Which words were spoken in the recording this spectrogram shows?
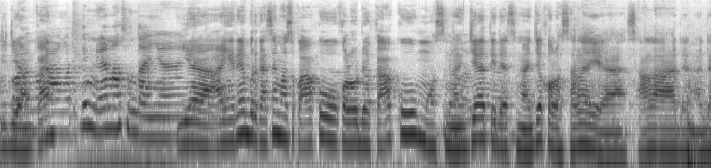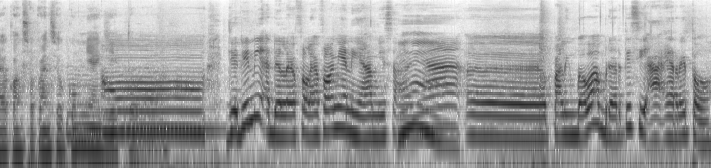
didiamkan nggak ngerti mendingan langsung tanya. Ya, akhirnya berkasnya masuk ke aku. Kalau udah ke aku, mau sengaja tidak sengaja kalau salah ya salah dan ada konsekuensi hukumnya gitu. Oh, jadi ini ada level-levelnya nih ya. Misalnya Hmm. eh, paling bawah berarti si AR itu.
